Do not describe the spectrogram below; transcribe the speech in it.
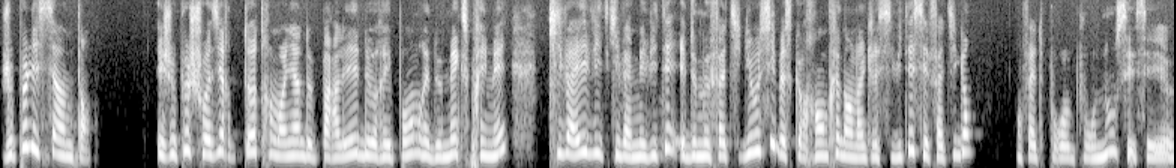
Je peux laisser un temps et je peux choisir d'autres moyens de parler, de répondre et de m'exprimer qui va éviter, qui va m'éviter et de me fatiguer aussi parce que rentrer dans l'agressivité c'est fatigant. En fait, pour pour nous, c'est euh,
